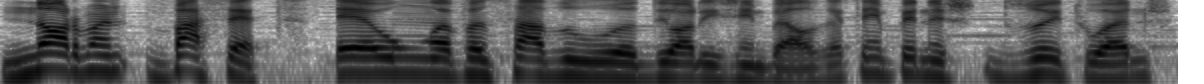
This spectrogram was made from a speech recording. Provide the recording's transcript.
Norman Basset. É um avançado de origem belga, tem apenas 18 anos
